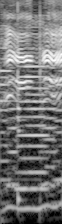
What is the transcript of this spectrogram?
begini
